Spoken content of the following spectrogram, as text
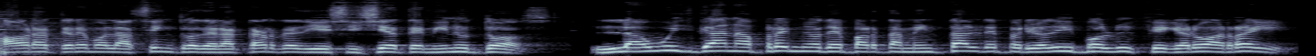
Ahora tenemos las 5 de la tarde, 17 minutos. La UIS gana premio departamental de periodismo Luis Figueroa Rey.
